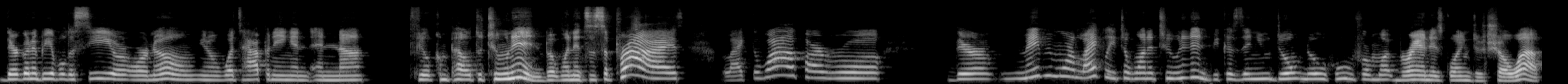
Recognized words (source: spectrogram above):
they're going to be able to see or, or know, you know, what's happening and, and not feel compelled to tune in. But when it's a surprise, like the wild card rule, they're maybe more likely to want to tune in because then you don't know who from what brand is going to show up.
